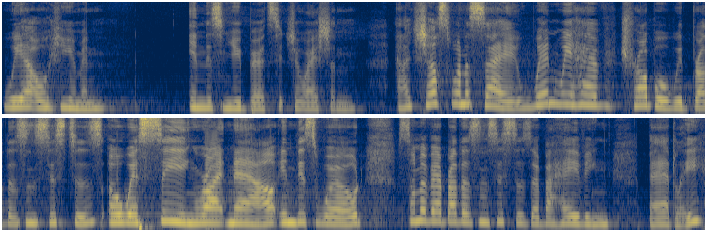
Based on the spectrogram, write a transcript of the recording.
We are all human in this new birth situation. I just want to say when we have trouble with brothers and sisters, or we're seeing right now in this world, some of our brothers and sisters are behaving badly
